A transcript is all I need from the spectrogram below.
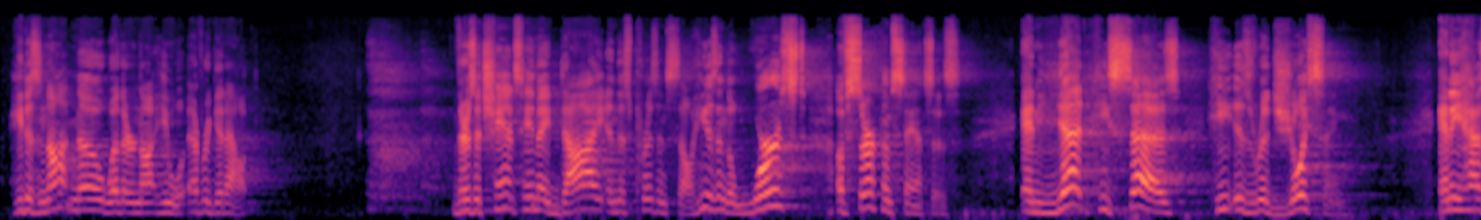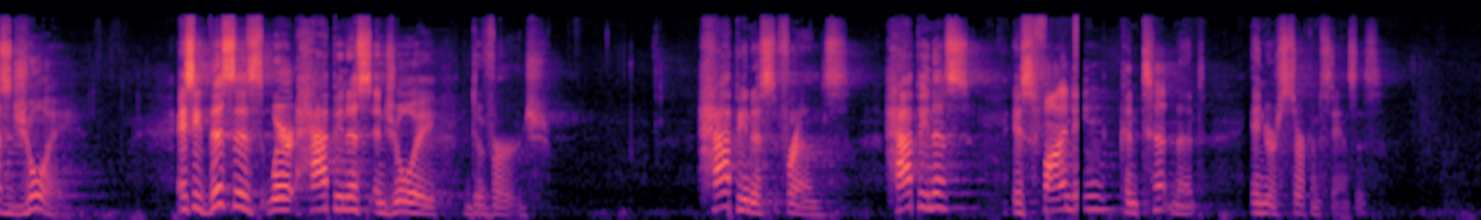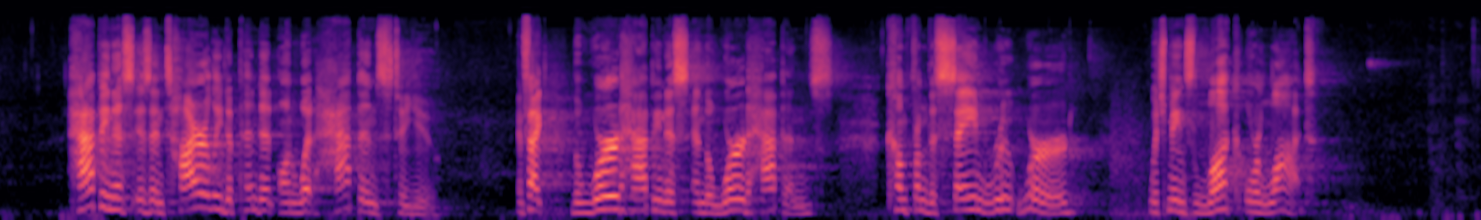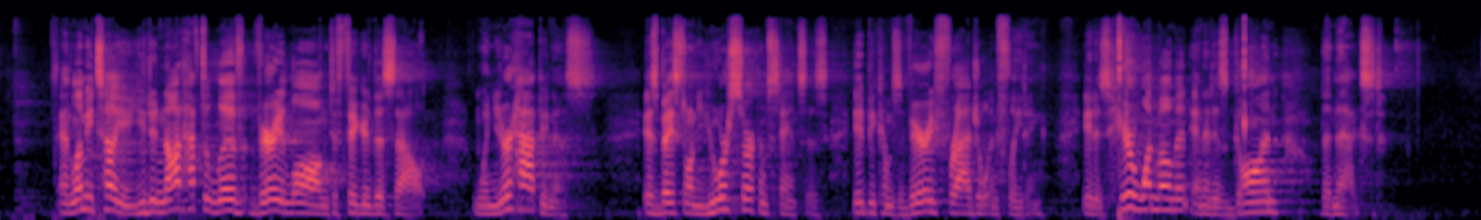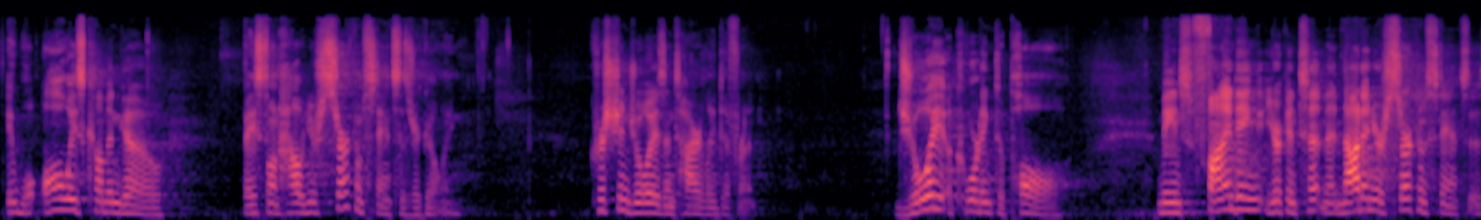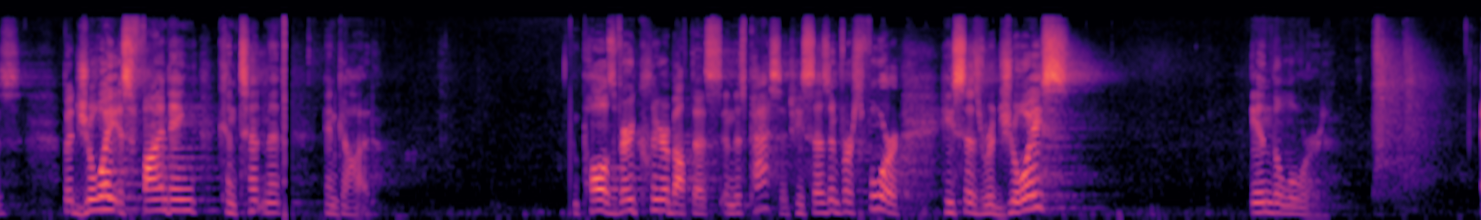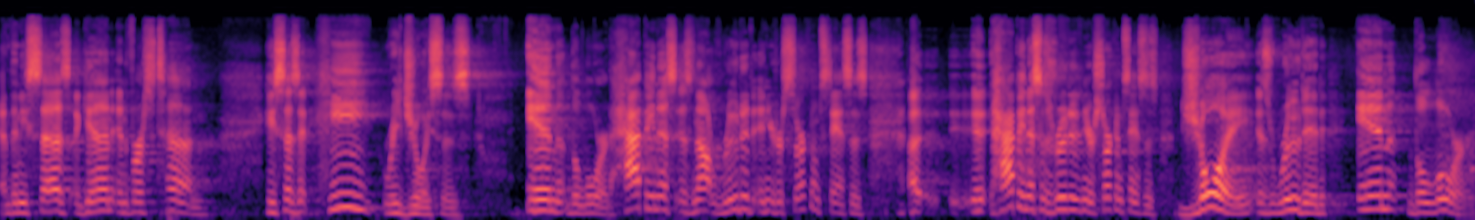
He does not know whether or not he will ever get out. There's a chance he may die in this prison cell. He is in the worst of circumstances. And yet he says he is rejoicing and he has joy. And see, this is where happiness and joy diverge. Happiness, friends, happiness is finding contentment in your circumstances. Happiness is entirely dependent on what happens to you In fact, the word happiness and the word happens come from the same root word, which means luck or lot. And let me tell you, you do not have to live very long to figure this out. When your happiness is based on your circumstances, it becomes very fragile and fleeting. It is here one moment and it is gone the next. It will always come and go based on how your circumstances are going. Christian joy is entirely different. Joy, according to Paul, means finding your contentment not in your circumstances, but joy is finding contentment in God. And Paul is very clear about this in this passage. He says in verse 4, he says, Rejoice in the Lord. And then he says again in verse 10, he says that he rejoices in the Lord. Happiness is not rooted in your circumstances. Uh, it, happiness is rooted in your circumstances. Joy is rooted in the Lord.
